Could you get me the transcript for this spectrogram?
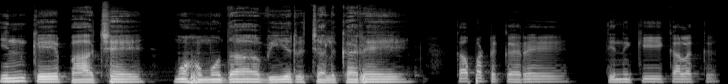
इनके पाछे मोहम्मदा वीर चल करे। कपट करे तिनकी कलक,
